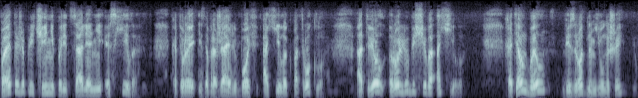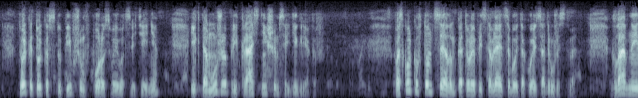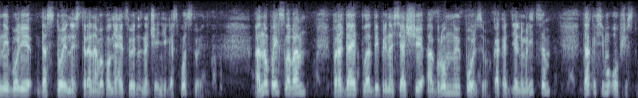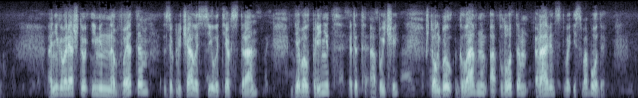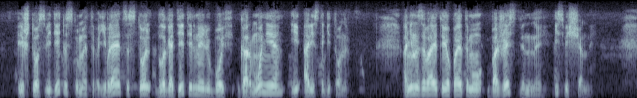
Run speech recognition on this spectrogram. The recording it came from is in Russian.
По этой же причине порицали они Эсхила, который, изображая любовь Ахилла к Патроклу, отвел роль любящего Ахиллу. Хотя он был безродным юношей, только-только вступившим в пору своего цветения, и к тому же прекраснейшим среди греков. Поскольку в том целом, которое представляет собой такое содружество, главная и наиболее достойная сторона выполняет свое назначение и господствует, оно, по их словам, порождает плоды, приносящие огромную пользу как отдельным лицам, так и всему обществу. Они говорят, что именно в этом заключалась сила тех стран, где был принят этот обычай, что он был главным оплотом равенства и свободы, и что свидетельством этого является столь благодетельная любовь гармония и аристогетона. Они называют ее поэтому божественной и священной.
